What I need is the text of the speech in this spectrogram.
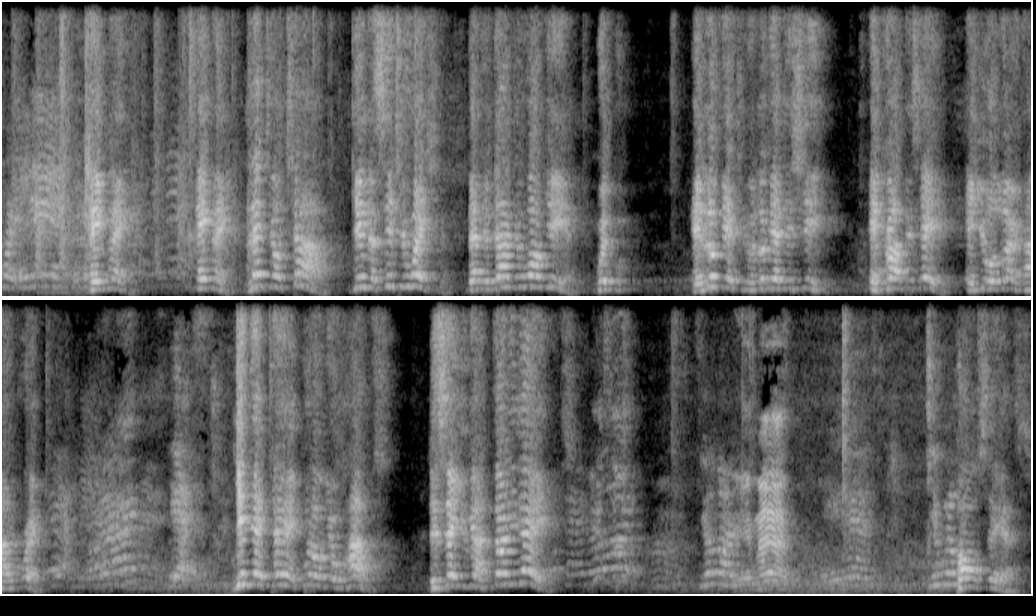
Prayer. Amen. Amen. Let your child get in a situation that the doctor walk in with and look at you and look at this sheet and drop his head and you will learn how to pray. Yes. Get that tag put on your house to say you got 30 days. Yes, sir. You'll learn. Amen. Amen. You will. Paul says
